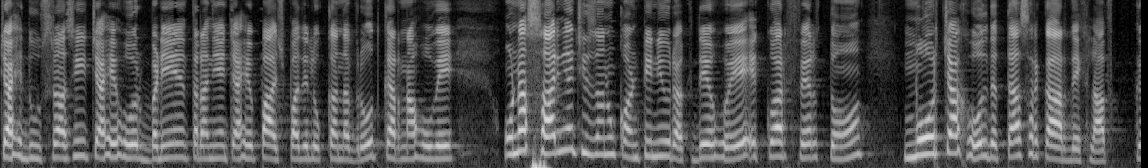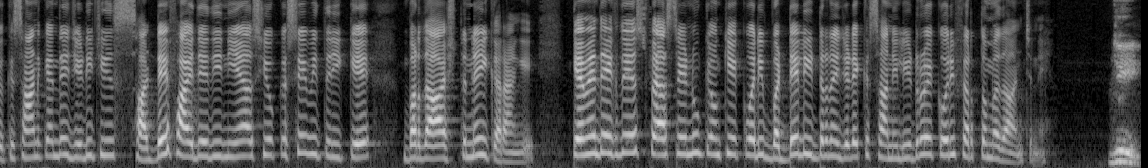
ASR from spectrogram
ਚਾਹੇ ਦੂਸਰਾ ਸੀ, ਚਾਹੇ ਹੋਰ ਬੜੀਆਂ ਤਰ੍ਹਾਂ ਦੀਆਂ, ਚਾਹੇ ਉਹ ਭਾਜਪਾ ਦੇ ਲੋਕਾਂ ਦਾ ਵਿਰੋਧ ਕਰਨਾ ਹੋਵੇ, ਉਹਨਾਂ ਸਾਰੀਆਂ ਚੀਜ਼ਾਂ ਨੂੰ ਕੰਟੀਨਿਊ ਰੱਖਦੇ ਹੋਏ ਇੱਕ ਵਾਰ ਫਿਰ ਤੋਂ ਮੋਰਚਾ ਖੋਲ ਦਿੱਤਾ ਸਰਕਾਰ ਦੇ ਖਿਲਾਫ। ਕਿਸਾਨ ਕਹਿੰਦੇ ਜਿਹੜੀ ਚੀਜ਼ ਸਾਡੇ ਫਾਇਦੇ ਦੀ ਨਹੀਂ ਹੈ, ਅਸੀਂ ਉਹ ਕਿਸੇ ਵੀ ਤਰੀਕੇ ਬਰਦਾਸ਼ਤ ਨਹੀਂ ਕਰਾਂਗੇ। ਕਿਵੇਂ ਦੇਖਦੇ ਹੋ ਇਸ ਫੈਸਲੇ ਨੂੰ? ਕਿਉਂਕਿ ਇੱਕ ਵਾਰੀ ਵੱਡੇ ਲੀਡਰ ਨੇ ਜਿਹੜੇ ਕਿਸਾਨੀ ਲੀਡਰ ਉਹ ਇੱਕ ਵਾਰੀ ਫਿਰ ਤੋਂ ਮੈਦਾਨ 'ਚ ਨੇ। ਜੀ।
